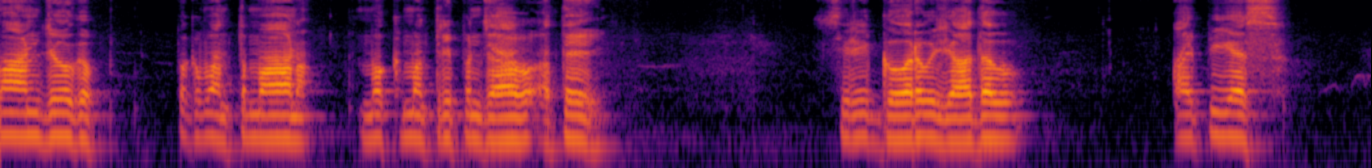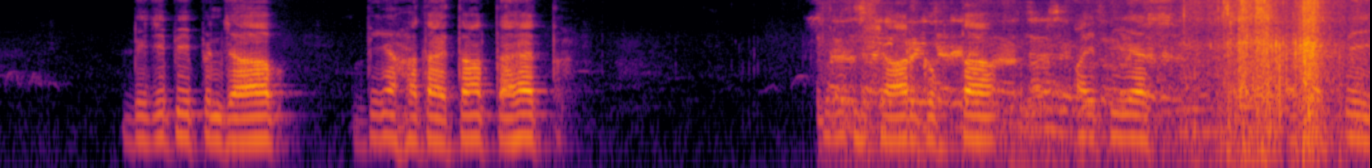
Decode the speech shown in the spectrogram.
ਮਾਣਯੋਗ ਭਗਵੰਤ ਮਾਨ, ਮੁੱਖ ਮੰਤਰੀ ਪੰਜਾਬ ਅਤੇ ਸ੍ਰੀ ਗੌਰਵ ਯਾਦਵ ਆਈਪੀਐਸ ਡੀਜੀਪੀ ਪੰਜਾਬ ਦੀਆਂ ਹਦਾਇਤਾਂ ਤਹਿਤ ਸ੍ਰੀ ਤੁਸ਼ਾਰ ਗੁਪਤਾ ਆਈਪੀਐਸ ਐਸਐਸਪੀ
